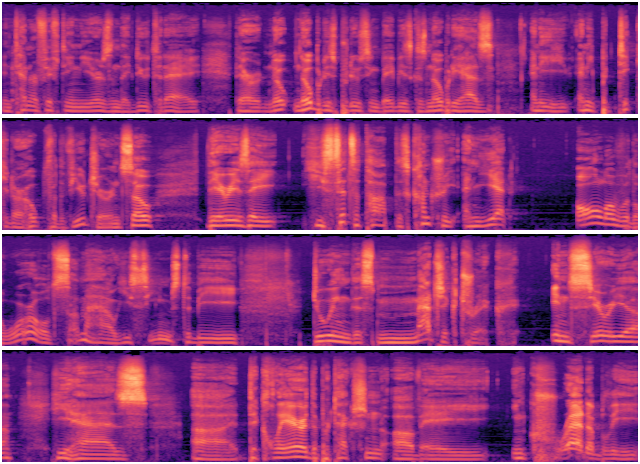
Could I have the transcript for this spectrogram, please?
in 10 or 15 years than they do today. There no, nobody's producing babies because nobody has any any particular hope for the future. And so there is a he sits atop this country, and yet all over the world, somehow he seems to be doing this magic trick. In Syria, he has uh, declared the protection of a incredibly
